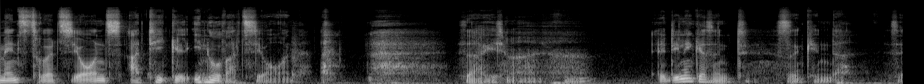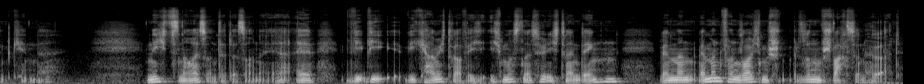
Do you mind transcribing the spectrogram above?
Menstruationsartikel-Innovation? Sage ich mal. Die Linke sind, sind Kinder, sind Kinder. Nichts Neues unter der Sonne. Ja. Äh, wie, wie, wie kam ich drauf? Ich, ich muss natürlich dran denken, wenn man, wenn man von solchem, so einem Schwachsinn hört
